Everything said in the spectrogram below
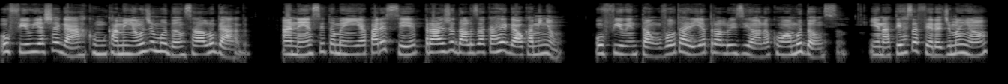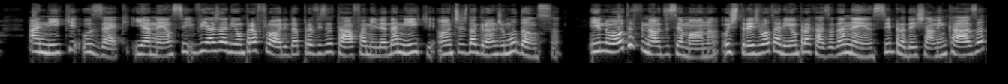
o Phil ia chegar com um caminhão de mudança alugado. A Nancy também ia aparecer para ajudá-los a carregar o caminhão. O Phil então voltaria para Louisiana com a mudança. E na terça-feira de manhã, a Nick, o Zack e a Nancy viajariam para a Flórida para visitar a família da Nick antes da grande mudança. E no outro final de semana, os três voltariam para a casa da Nancy para deixá-la em casa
